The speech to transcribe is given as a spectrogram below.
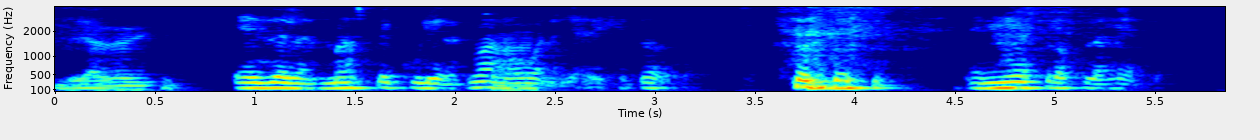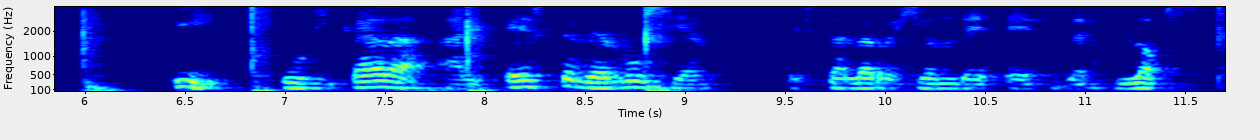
Ya lo dije. es de las más peculiares. Bueno, Ah. bueno, ya dije todo. en nuestro planeta. Y ubicada al este de Rusia está la región de Sverdlovsk.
